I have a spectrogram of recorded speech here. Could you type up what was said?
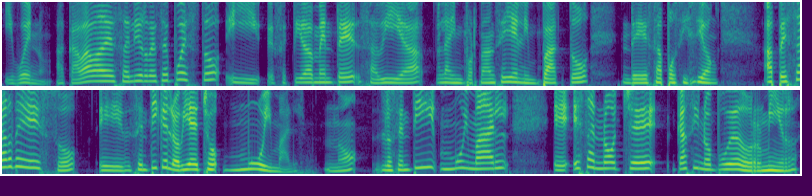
y bueno, acababa de salir de ese puesto y efectivamente sabía la importancia y el impacto de esa posición. A pesar de eso, eh, sentí que lo había hecho muy mal, ¿no? Lo sentí muy mal. Eh, esa noche casi no pude dormir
